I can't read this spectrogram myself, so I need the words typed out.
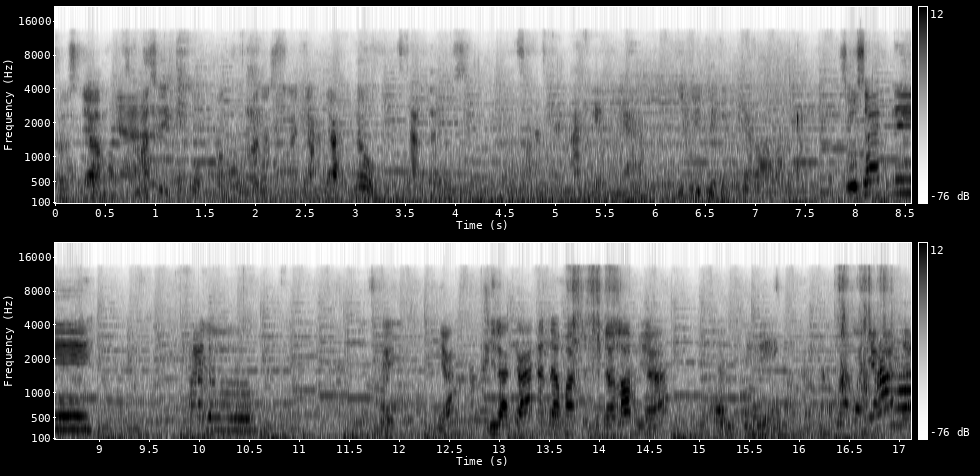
Terus jam masih cukup waktu mana setengah jam ya. Yo. akhirnya Itu itu itu. Susanti. Halo. Oke, ya. Silakan Anda masuk ke dalam ya. Dari sini. Pokoknya Anda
